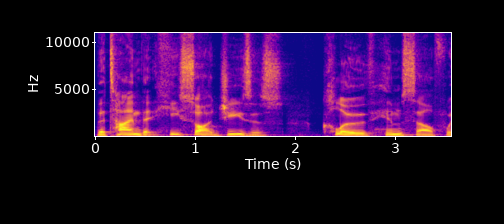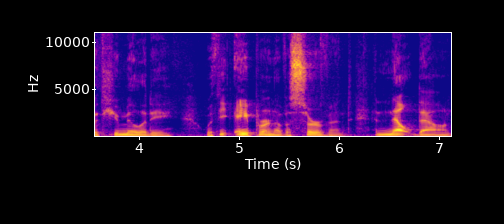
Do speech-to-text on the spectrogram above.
the time that he saw Jesus clothe himself with humility, with the apron of a servant, and knelt down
